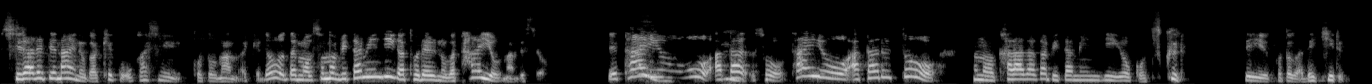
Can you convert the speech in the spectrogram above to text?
知られてないのが結構おかしいことなんだけど、でもそのビタミン D が取れるのが太陽なんですよ。で、太陽を当た、うん、そう、太陽を当たると、その体がビタミン D をこう作るっていうことができる。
